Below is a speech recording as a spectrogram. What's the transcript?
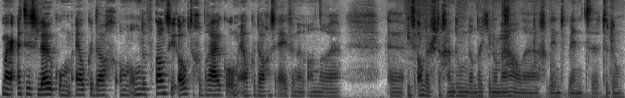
maar het is leuk om elke dag, om, om de vakantie ook te gebruiken, om elke dag eens even een andere, iets anders te gaan doen dan dat je normaal gewend bent te doen.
